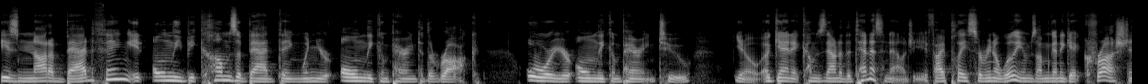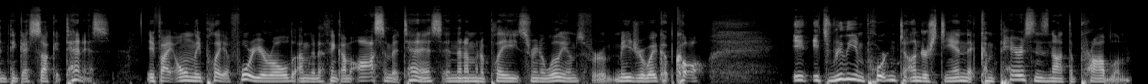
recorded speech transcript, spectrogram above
is not a bad thing. It only becomes a bad thing when you're only comparing to The Rock or you're only comparing to, you know, again, it comes down to the tennis analogy. If I play Serena Williams, I'm going to get crushed and think I suck at tennis. If I only play a four year old, I'm going to think I'm awesome at tennis and then I'm going to play Serena Williams for a major wake up call it, it's really important to understand that comparison is not the problem.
